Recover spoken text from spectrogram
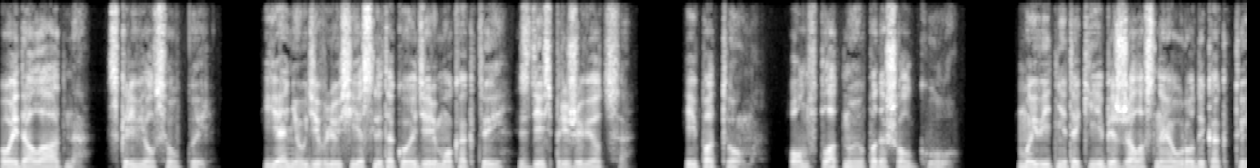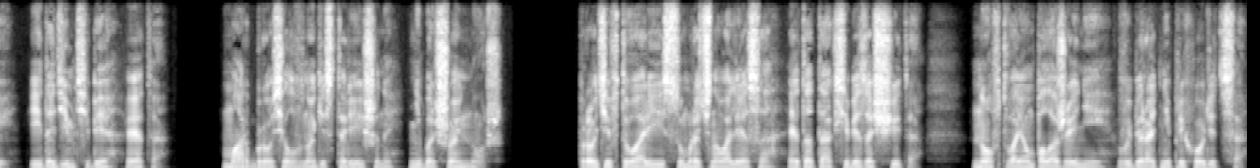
«Ой, да ладно», — скривился упырь. «Я не удивлюсь, если такое дерьмо, как ты, здесь приживется. И потом, он вплотную подошел к Гулу. Мы ведь не такие безжалостные уроды, как ты, и дадим тебе это». Мар бросил в ноги старейшины небольшой нож. «Против тварей из сумрачного леса это так себе защита, но в твоем положении выбирать не приходится.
